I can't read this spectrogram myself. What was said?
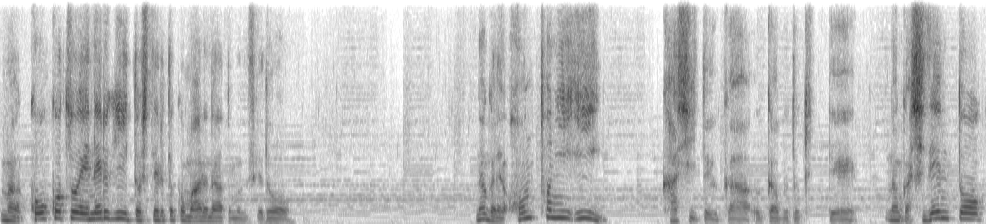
まあ、甲骨をエネルギーとしてるとこもあるなと思うんですけど、なんかね、本当にいい歌詞というか浮かぶときって、なんか自然と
